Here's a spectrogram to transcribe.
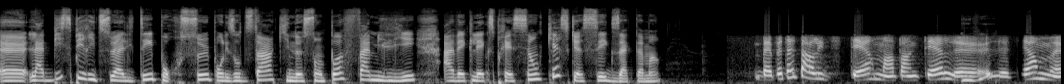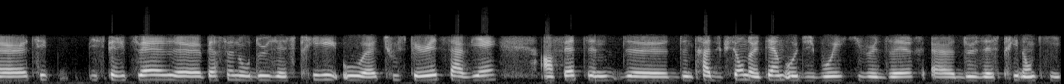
la bispiritualité pour ceux, pour les auditeurs qui ne sont pas familiers avec l'expression, qu'est-ce que c'est exactement? Ben, peut-être parler du terme en tant que tel. Euh, Mm-hmm. le terme, euh, tu sais, bispirituel, euh, personne aux deux esprits ou euh, two spirits, ça vient en fait d'une- traduction d'un terme Ojibwe qui veut dire deux esprits, donc qui,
